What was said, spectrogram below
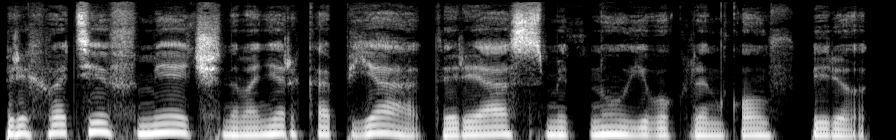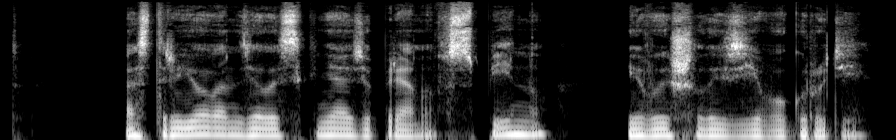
Прихватив меч на манер копья, Териас метнул его клинком вперед. Острие вонзилось князю прямо в спину и вышло из его груди.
